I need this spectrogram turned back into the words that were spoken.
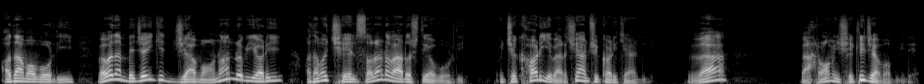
آدم آوردی و بعدم به جایی که جوانان رو بیاری آدم چهل ساله رو برداشتی آوردی. این چه کاریه؟ برای چه همچین کاری کردی؟ و بهرام این شکلی جواب میده.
